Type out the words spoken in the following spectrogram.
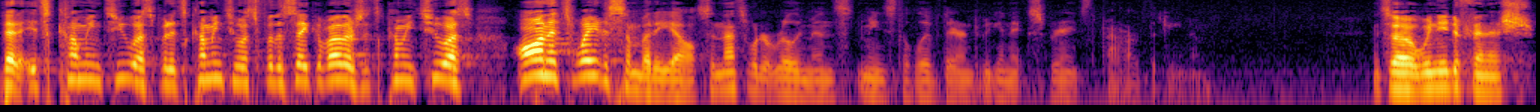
that it's coming to us, but it's coming to us for the sake of others. It's coming to us on its way to somebody else. And that's what it really means, means to live there and to begin to experience the power of the kingdom. And so we need to finish.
